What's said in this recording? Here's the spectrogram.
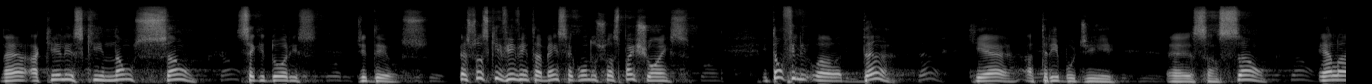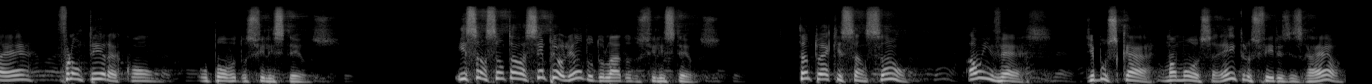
né, aqueles que não são seguidores de Deus, pessoas que vivem também segundo suas paixões. Então, Dan, que é a tribo de é, Sansão, ela é fronteira com o povo dos filisteus. E Sansão estava sempre olhando do lado dos filisteus. Tanto é que Sansão, ao invés de buscar uma moça entre os filhos de Israel,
